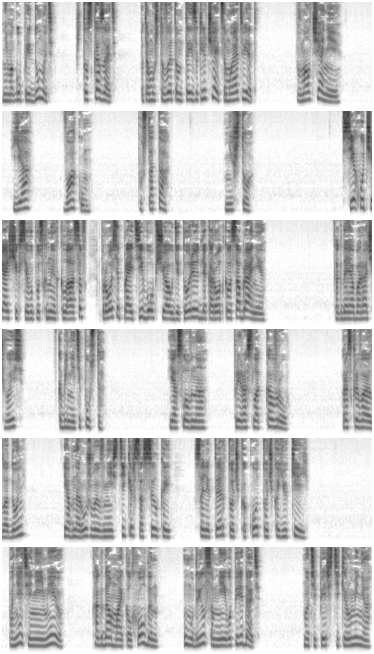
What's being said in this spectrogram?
Не могу придумать, что сказать, потому что в этом-то и заключается мой ответ. В молчании. Я — вакуум. Пустота. Ничто. Всех учащихся выпускных классов просят пройти в общую аудиторию для короткого собрания. Когда я оборачиваюсь, в кабинете пусто. Я словно приросла к ковру. Раскрываю ладонь и обнаруживаю в ней стикер со ссылкой solitaire.co.uk. Понятия не имею, когда Майкл Холден умудрился мне его передать. Но теперь стикер у меня.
